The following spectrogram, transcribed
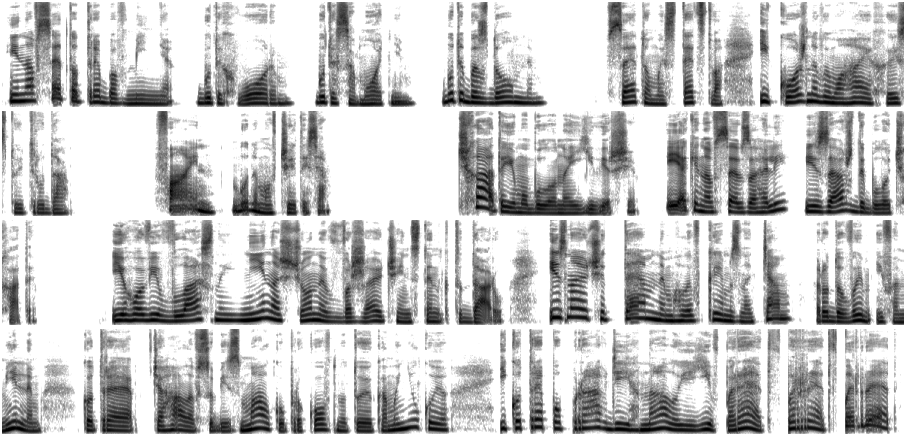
і на все то треба вміння бути хворим, бути самотнім, бути бездомним. Все то мистецтво, і кожне вимагає хисту й труда. Файн, будемо вчитися. Чхати йому було на її вірші і як і на все взагалі, і завжди було чхати. Його вів власний, ні на що не вважаючи інстинкт дару, і знаючи темним гливким знаттям, родовим і фамільним, котре тягала в собі змалку проковтнутою каменюкою, і котре по правді й гнало її вперед, вперед, вперед,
